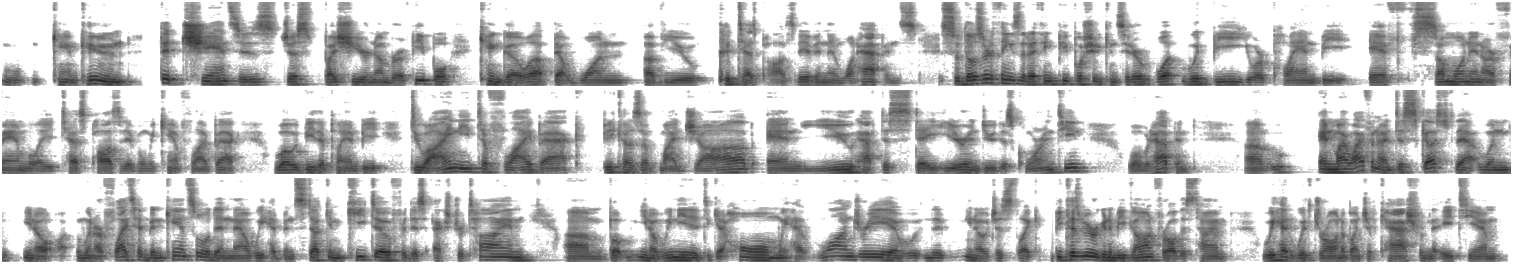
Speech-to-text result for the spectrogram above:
Cancun, the chances just by sheer number of people can go up that one of you could test positive and then what happens. So those are things that I think people should consider. What would be your plan B if someone in our family tests positive and we can't fly back? What would be the plan B? Do I need to fly back because of my job and you have to stay here and do this quarantine? What would happen? Um, and my wife and I discussed that when you know when our flights had been canceled and now we had been stuck in Quito for this extra time. Um, but you know we needed to get home. We had laundry and you know just like because we were going to be gone for all this time, we had withdrawn a bunch of cash from the ATM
